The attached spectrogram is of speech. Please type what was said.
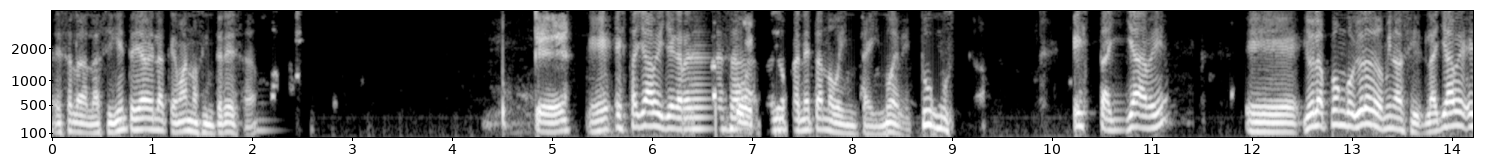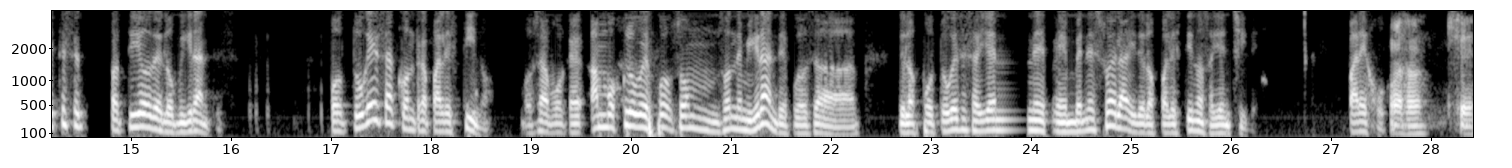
Esa es la, la siguiente llave es la que más nos interesa. Eh, esta llave llega gracias a Radio Planeta 99. Tu música. Esta llave, eh, yo la pongo, yo la domino así. La llave, este es el partido de los migrantes. Portuguesa contra palestino. O sea, porque ambos clubes son, son de migrantes, pues, o sea, de los portugueses allá en, en Venezuela y de los palestinos allá en Chile. Parejo. Ajá, sí.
